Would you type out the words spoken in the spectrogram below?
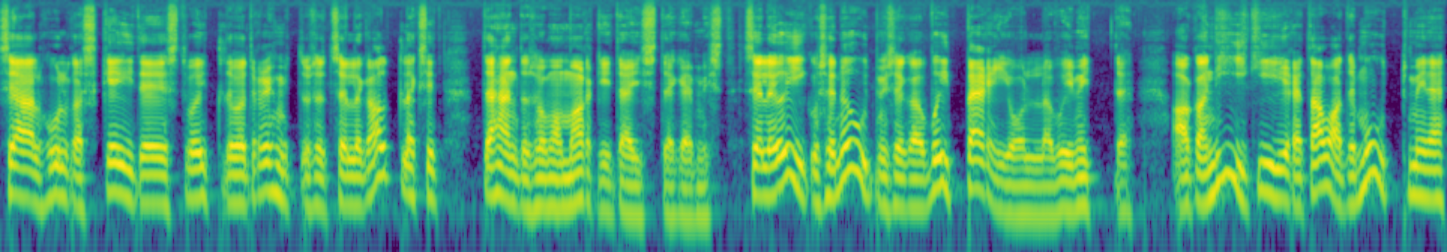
sealhulgas geide eest võitlevad rühmitused sellega alt läksid, tähendas oma margi täistegemist. selle õiguse nõudmisega võib päri olla või mitte, aga nii kiire tavade muutmine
